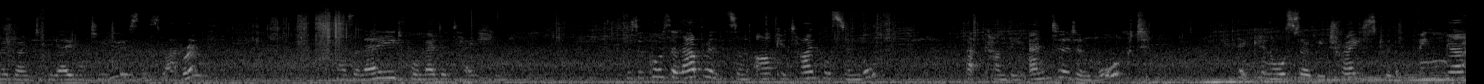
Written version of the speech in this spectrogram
we're going to be able to use this labyrinth as an aid for meditation. Because of course a labyrinth's an archetypal symbol that can be entered and walked. It can also be traced with a finger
